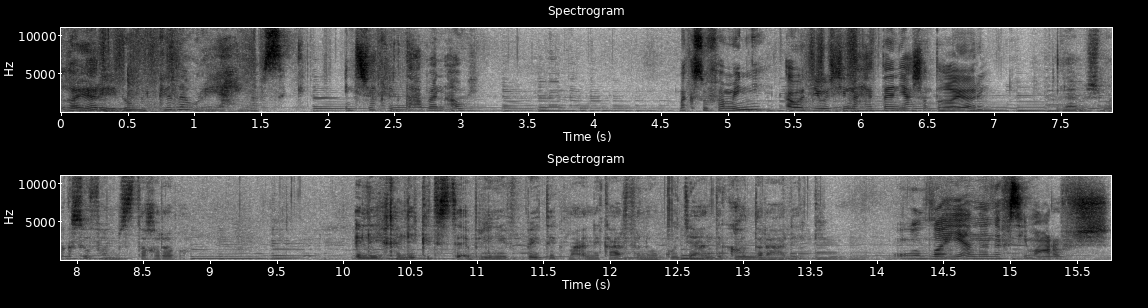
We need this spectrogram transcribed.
غيري هدومك كده وريحي نفسك. انت شكلك تعبان قوي. مكسوفة مني؟ أودي وشي الناحية التانية عشان تغيري؟ لا مش مكسوفة مستغربة. إيه اللي يخليكي تستقبليني في بيتك مع إنك عارفة إن وجودي عندك خطر عليكي؟ والله أنا نفسي معرفش.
